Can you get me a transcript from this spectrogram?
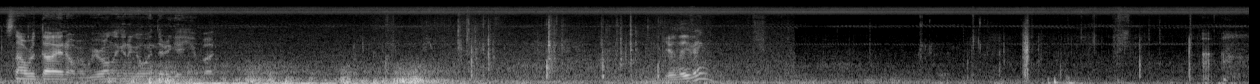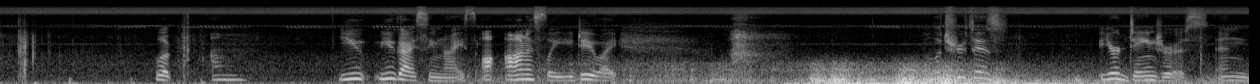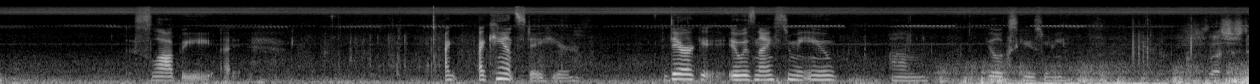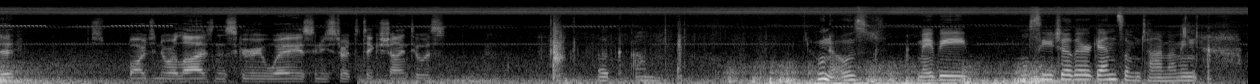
It's not worth dying over. We were only gonna go in there to get you, but You're leaving? Look, um, you you guys seem nice. Ho- honestly, you do. I. Well, the truth is, you're dangerous and sloppy. I, I, I can't stay here. Deric, it, it was nice to meet you. Um, you'll excuse me. so that's just it. Just barge into our lives and then scurry away as soon as you start to take a shine to us. Look, um, who knows? Maybe we'll see each other again sometime. I mean,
